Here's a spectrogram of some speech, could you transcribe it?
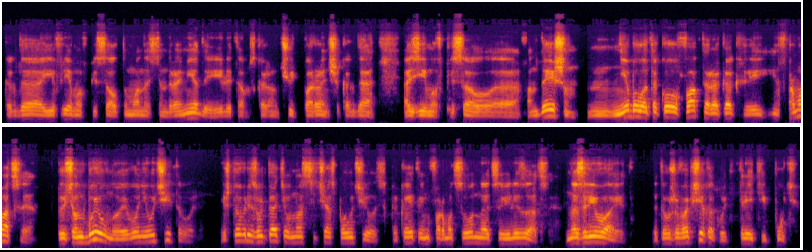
когда Ефремов писал «Туманность Андромеды», или там, скажем, чуть пораньше, когда Азимов писал э, «Foundation», не было такого фактора, как информация. То есть он был, но его не учитывали. И что в результате у нас сейчас получилось? Какая-то информационная цивилизация назревает. Это уже вообще какой-то третий путь.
